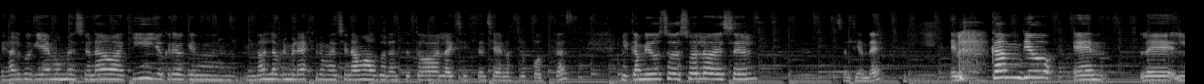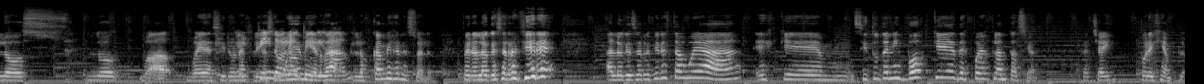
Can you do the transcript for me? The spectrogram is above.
Es algo que ya hemos mencionado aquí y yo creo que no es la primera vez que lo mencionamos durante toda la existencia de nuestro podcast. El cambio de uso de suelo es el... ¿Se entiende? El cambio en los... los voy a decir una explicación muy de mierda. Los cambios en el suelo. Pero lo que se refiere... A lo que se refiere esta weá es que mm, si tú tenés bosque, después es plantación. ¿Cachai? Por ejemplo,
